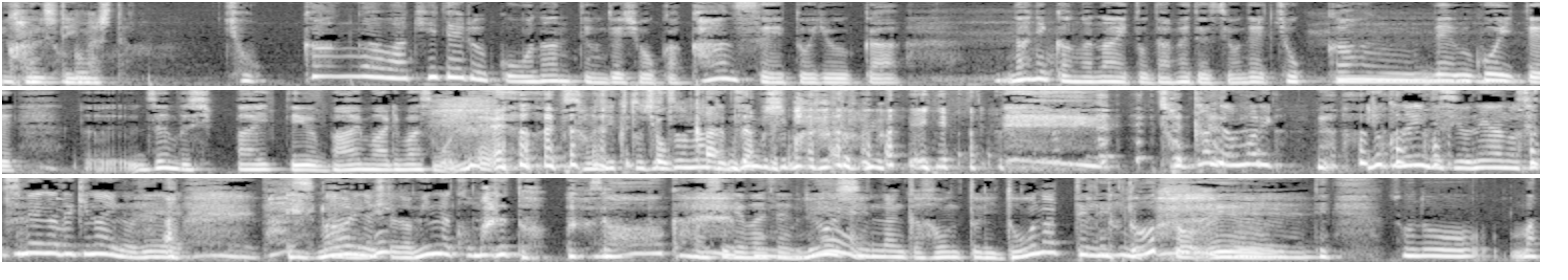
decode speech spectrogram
う感じていました。直感が湧き出るこうなんて言うんでしょうか。感性というか何かがないとダメですよね。直感で動いて全部失敗っていう場合もありますもんね。それでいくと実はなんか全部失敗だと直感ってあんまりよくないんですよね。あの説明ができないので、ね、周りの人がみんな困ると。そうかもしれませんね。両親なんか本当にどうなってるんだと、えー、でそのま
